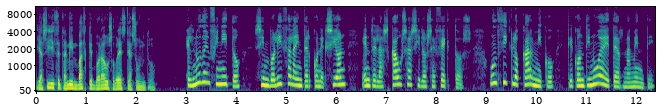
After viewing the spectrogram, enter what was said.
y así dice también Vázquez Borau sobre este asunto. El nudo infinito simboliza la interconexión entre las causas y los efectos, un ciclo kármico que continúa eternamente.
